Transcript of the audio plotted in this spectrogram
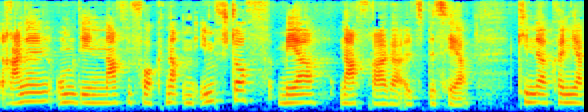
rangeln um den nach wie vor knappen Impfstoff mehr Nachfrage als bisher. Kinder können ja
